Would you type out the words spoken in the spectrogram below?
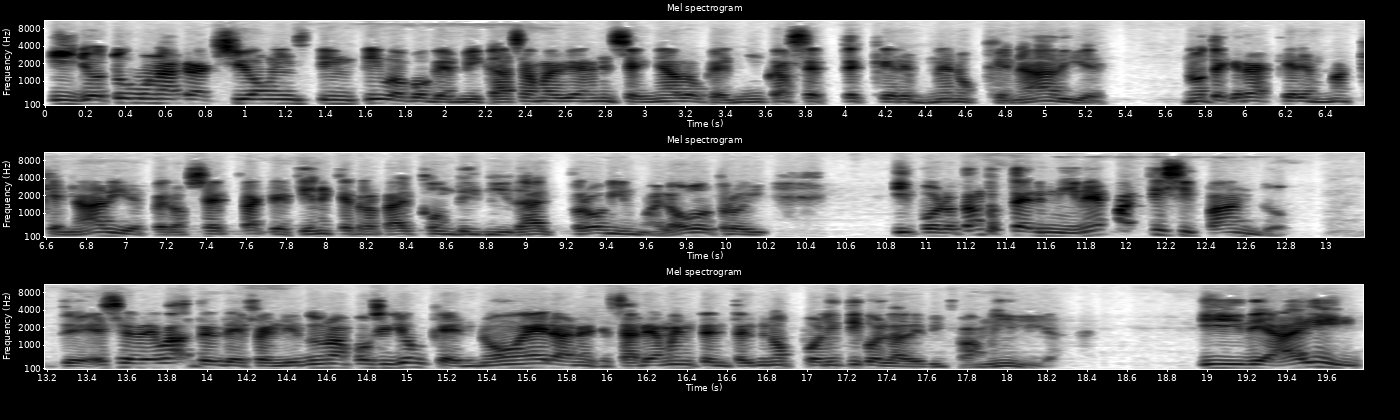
Y yo tuve una reacción instintiva porque en mi casa me habían enseñado que nunca aceptes que eres menos que nadie. No te creas que eres más que nadie, pero acepta que tienes que tratar con dignidad al prójimo, al otro. Y, y por lo tanto terminé participando de ese debate defendiendo una posición que no era necesariamente en términos políticos la de mi familia. Y de ahí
